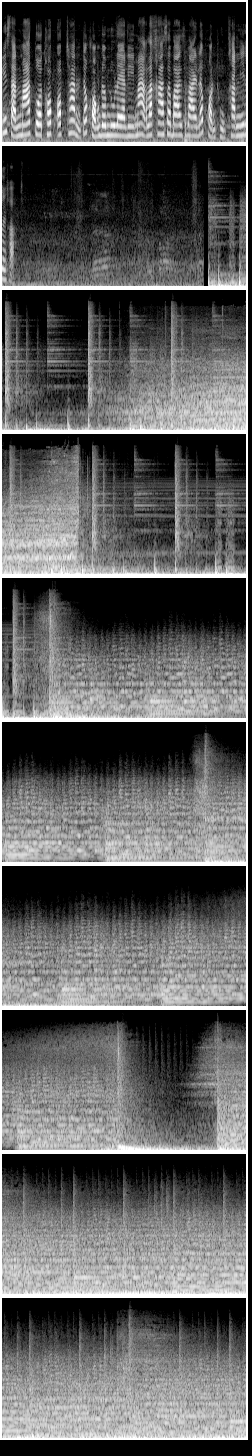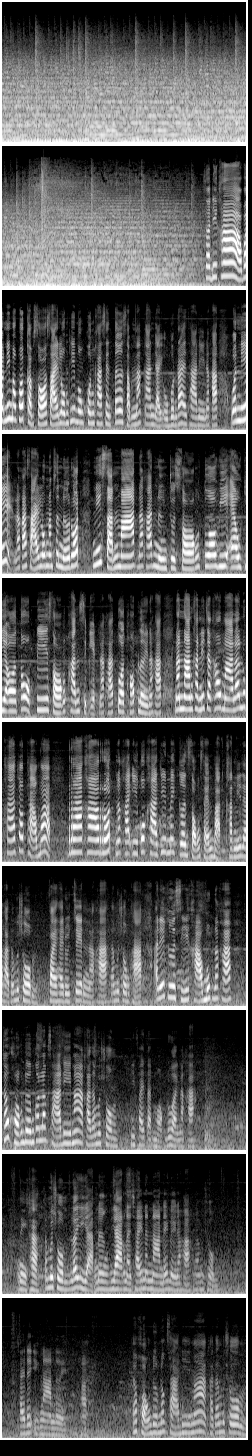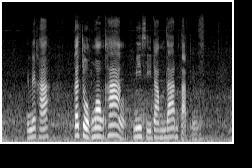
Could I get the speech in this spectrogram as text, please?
นิสสันมาร์ตัวท็อปออปชั่นเจ้าของเดิมดูแลดีมาก ราคาสบายสบายๆแล้วผ่อนถูกคันนี้เลยค่ะ วัสดีค่ะ วันนี้มาพบกับสอสายลมที่มงคลคาเซ็นเตอร์สำนักงานใหญ่อุบลราชธานีนะคะ วันนี้นะคะสายลมนำเสนอรถนิสสันมาร์ทนะคะ 1.2 ตัว VL Gear Auto ปี 2011 นะคะ ตัวท็อปเลยนะคะ นานๆ คันนี้จะเข้ามาแล้วลูกค้าชอบถามว่าราคารถนะคะอีโ c คาร์ที่ไม่เกิน 200,000บาท คันนี้เลยค่ะท่านผู้ชม ไฟไฮโดรเจนนะคะท่านผู้ชมค่ะ อันนี้คือสีขาวมุกนะคะ เจ้าของเดิมก็รักษาดีมากค่ะท่านผู้ชม มีไฟตัดหมอกด้วยนะคะ นี่ค่ะท่านผู้ชมแล้วอีกอย่างหนึ่งยางเนี่ยใช้นานๆได้เลยนะคะท่านผู้ชม ใช้ได้อีกนานเลยนะคะเจ้าของเดิมรักษาดีมากค่ะท่านผู้ชมเห็นไหมคะ กระจกมองข้างมีสีดำด้านตัดเห็นไหม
